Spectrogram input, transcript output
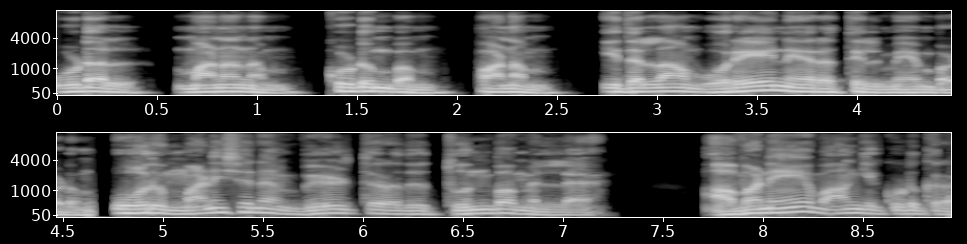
உடல் மனநம் குடும்பம் பணம் இதெல்லாம் ஒரே நேரத்தில் மேம்படும். ஒரு மனுஷனை வீழ்த்துறது துன்பம் இல்ல. அவனே வாங்கி கொடுக்கிற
